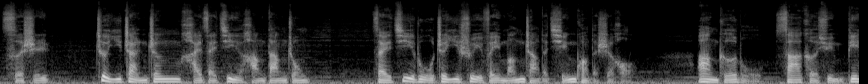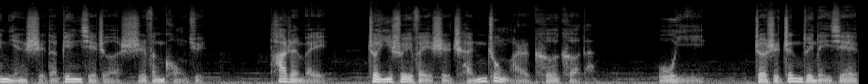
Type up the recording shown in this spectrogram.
此时，这一战争还在进行当中。在记录这一税费猛涨的情况的时候，盎格鲁撒克逊编年史的编写者十分恐惧。他认为这一税费是沉重而苛刻的，无疑，这是针对那些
